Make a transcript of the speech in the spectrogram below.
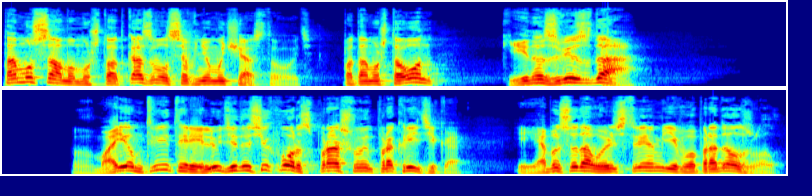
тому самому, что отказывался в нем участвовать, потому что он кинозвезда. В моем твиттере люди до сих пор спрашивают про критика, и я бы с удовольствием его продолжил.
